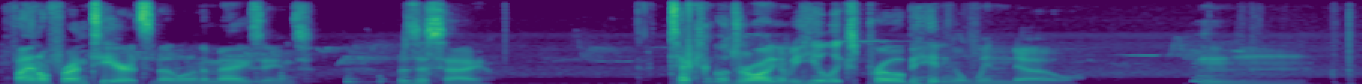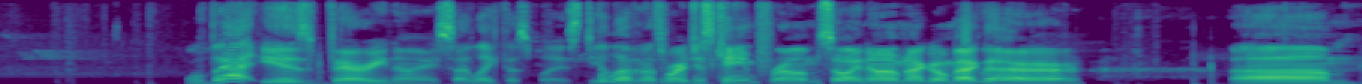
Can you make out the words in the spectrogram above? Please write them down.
Final Frontier. It's another one of the magazines. What does this say? Technical drawing of a helix probe hitting a window. Hmm. Well, that is very nice. I like this place. D11, that's where I just came from, so I know I'm not going back there. Um,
